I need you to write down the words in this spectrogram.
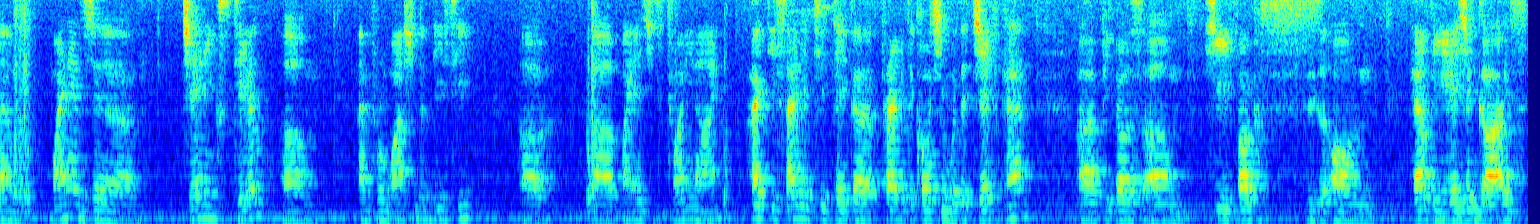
um, my name is uh, Steele. Um, I'm from Washington, D.C. Uh, uh, my age is 29. I decided to take a private coaching with Jeff Kahn uh, because um, he focuses on helping Asian guys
